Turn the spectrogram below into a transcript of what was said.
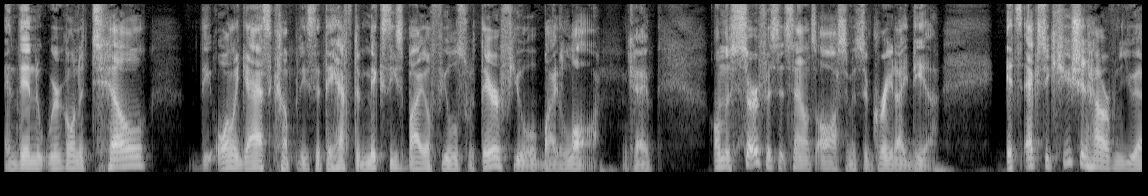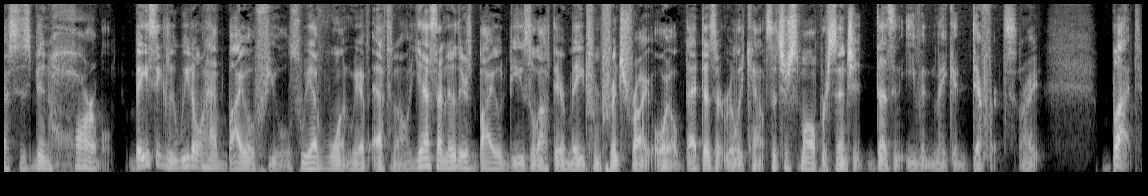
and then we're going to tell the oil and gas companies that they have to mix these biofuels with their fuel by law. Okay. On the surface, it sounds awesome. It's a great idea. Its execution, however, in the US has been horrible. Basically, we don't have biofuels. We have one. We have ethanol. Yes, I know there's biodiesel out there made from French fry oil. That doesn't really count. Such a small percentage, it doesn't even make a difference, right? But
